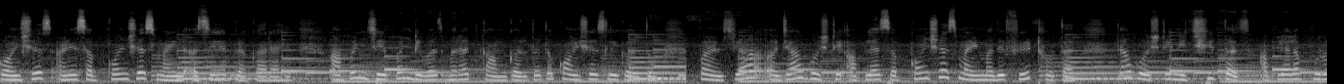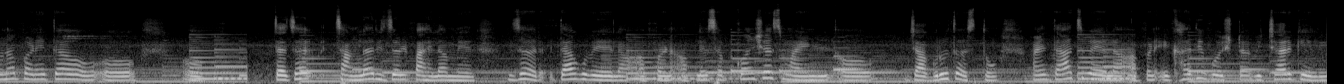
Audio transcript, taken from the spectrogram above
कॉन्शियस आणि सबकॉन्शियस माइंड असे हे प्रकार आहेत. आपण जे पण दिवसभरात काम करतो तर कॉन्शियसली करतो. पण ज्या ज्या गोष्टी आपल्या सबकॉन्शियस माइंडमध्ये फिट होतात त्या गोष्टी निश्चितच आपल्याला पूर्णपणे त्या त्याचा चांगला रिझल्ट पाहायला मिळेल. जर त्या वेळेला आपण आपल्या सबकॉन्शियस माइंड जागृत असतो आणि त्याच वेळेला आपण एखादी गोष्ट विचार केली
